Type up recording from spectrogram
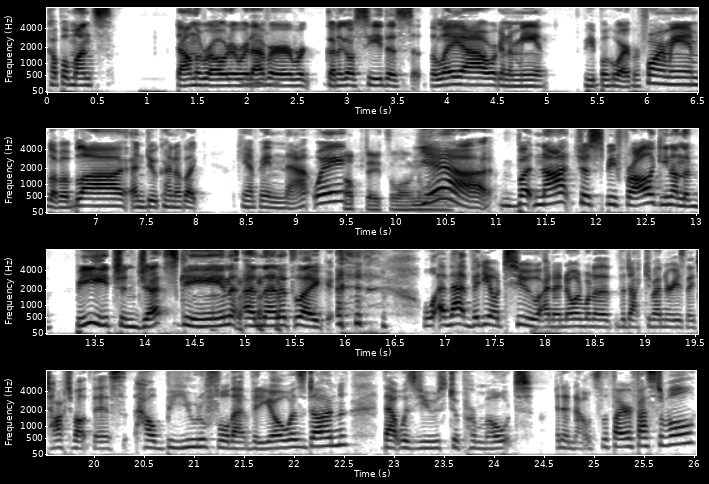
couple months down the road or whatever. Mm. We're gonna go see this the layout. We're gonna meet the people who are performing, blah blah blah, and do kind of like a campaign that way. Updates along the way. Yeah, but not just be frolicking on the beach and jet skiing, and then it's like, Well, and that video too, and I know in one of the documentaries they talked about this, how beautiful that video was done that was used to promote and announce the Fyre festival,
